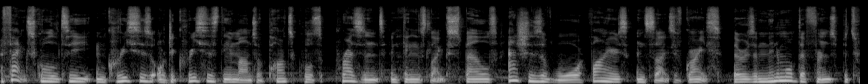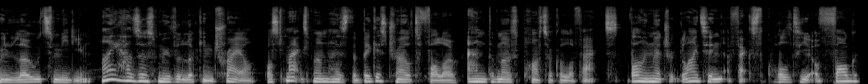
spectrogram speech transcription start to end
Effects quality increases or decreases the amount of particles present in things like spells, ashes of war, fires, and sites of grace. There is a minimal difference between low to medium. High has a smoother looking trail, maximum has the biggest trail to follow and the most particle effects. Volumetric lighting affects the quality of fog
